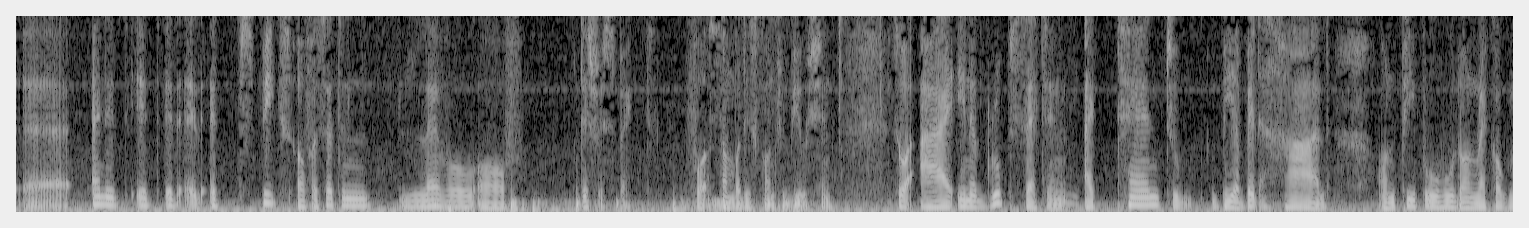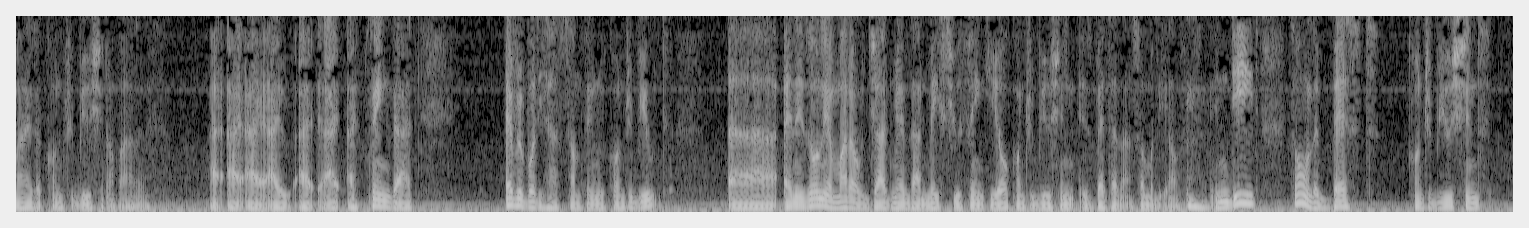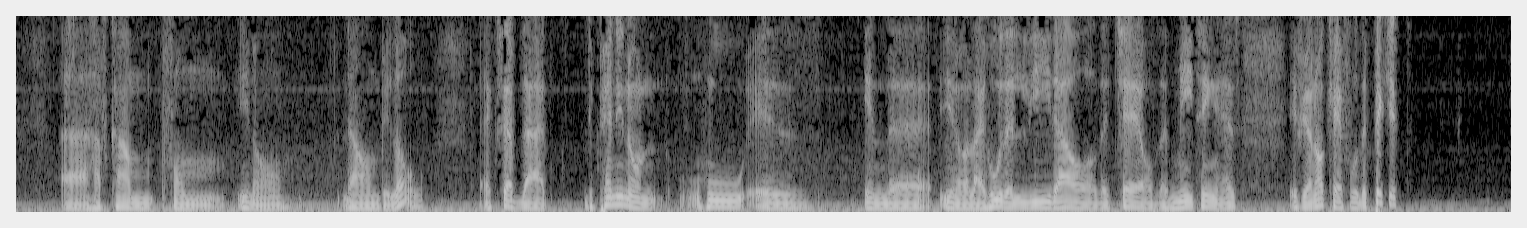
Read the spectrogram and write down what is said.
uh, and it, it, it, it, it speaks of a certain level of disrespect for somebody's contribution. So I, in a group setting, I tend to be a bit hard on people who don't recognize the contribution of others. I, I, I, I, I, I think that everybody has something to contribute. Uh, and it's only a matter of judgment that makes you think your contribution is better than somebody else's. Indeed, some of the best contributions uh, have come from, you know, down below. Except that depending on who is in the, you know, like who the leader or the chair of the meeting is, if you're not careful, they pick it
